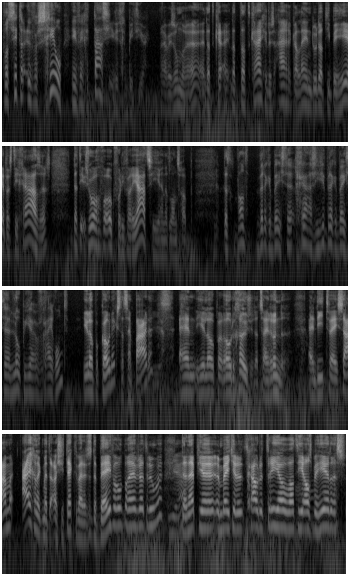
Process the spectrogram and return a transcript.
Wat zit er een verschil in vegetatie in dit gebied hier? Ja, bijzonder hè. En dat, dat, dat krijg je dus eigenlijk alleen doordat die beheerders, die grazers, dat die zorgen voor, ook voor die variatie hier in het landschap. Dat... Want welke beesten grazen hier? Welke beesten lopen hier vrij rond? Hier lopen koniks, dat zijn paarden. En hier lopen rode geuzen, dat zijn runderen. En die twee samen, eigenlijk met de architecten bij, dat is de bever om het maar even zo te noemen. Dan heb je een beetje het gouden trio wat hier als beheerders,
